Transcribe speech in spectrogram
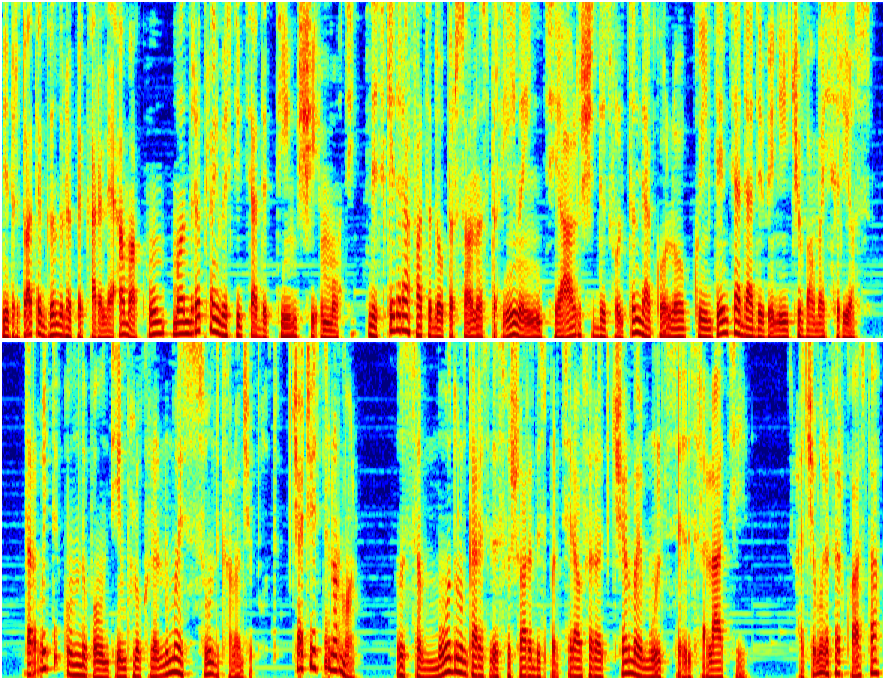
Dintre toate gândurile pe care le am acum, mă îndrept la investiția de timp și emoții. Deschiderea față de o persoană străină inițial și dezvoltând de acolo cu intenția de a deveni ceva mai serios. Dar uite cum după un timp lucrurile nu mai sunt ca la început, ceea ce este normal. Însă modul în care se desfășoară despărțirea oferă cel mai mult sens relației. La ce mă refer cu asta?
